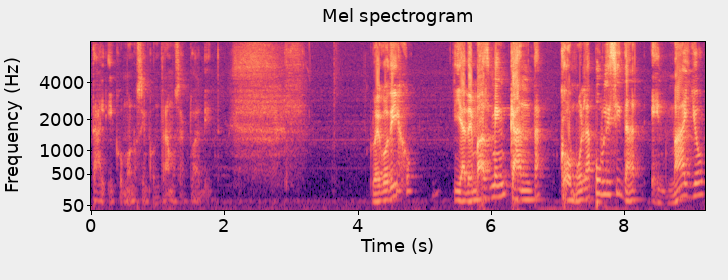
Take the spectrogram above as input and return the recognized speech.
tal y como nos encontramos actualmente. Luego dijo, y además me encanta cómo la publicidad en mayo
